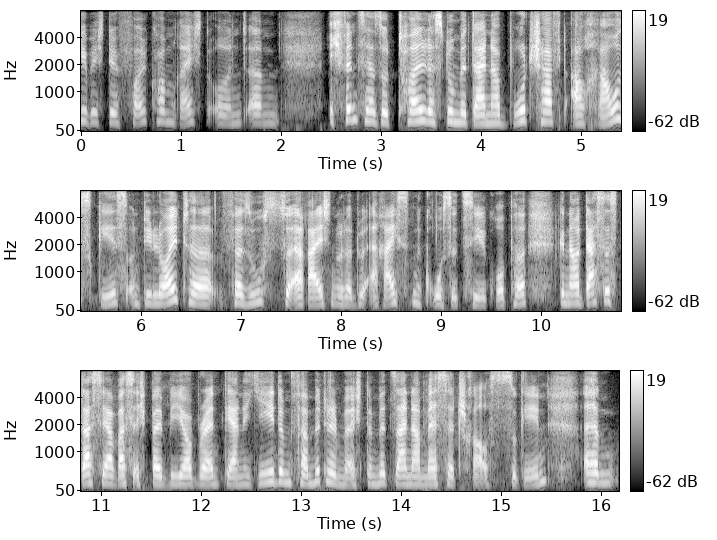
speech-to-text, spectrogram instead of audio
gebe ich dir vollkommen recht. Und ähm, ich finde es ja so toll, dass du mit deiner Botschaft auch rausgehst und die Leute versuchst zu erreichen oder du erreichst eine große Zielgruppe. Genau das ist das ja, was ich bei Be Your Brand gerne jedem vermitteln möchte, mit seiner Message rauszugehen. Ähm,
